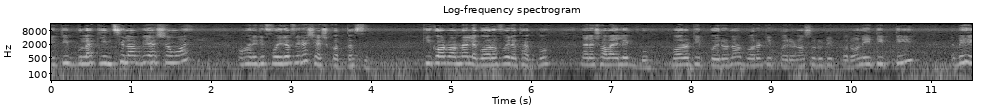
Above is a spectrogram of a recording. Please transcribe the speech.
এই টিপগুলা কিনছিলাম বিয়ার সময়। ওখানে এটি ফইরা ফিরে শেষ করতেছি। কি করবাম নাহলে গরম ফইরে থাকব। নাহলে সবাই লিখব, বড় টিপ পইরো না, বড় টিপ পইরো না, ছোট টিপ পরো এই টিপটি বেশি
